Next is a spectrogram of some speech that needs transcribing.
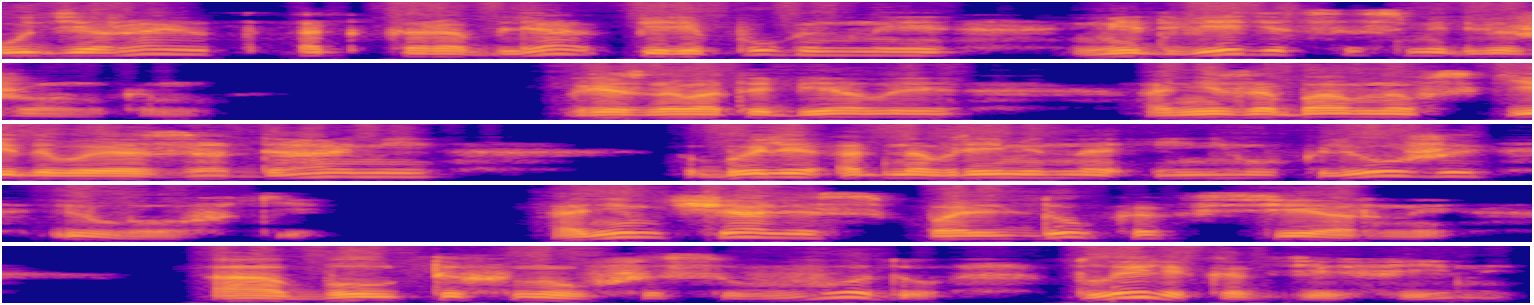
удирают от корабля перепуганные медведицы с медвежонком. Грязновато-белые, они, забавно вскидывая задами, были одновременно и неуклюжи, и ловки. Они мчались по льду, как серны, а, бултыхнувшись в воду, плыли, как дельфины.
